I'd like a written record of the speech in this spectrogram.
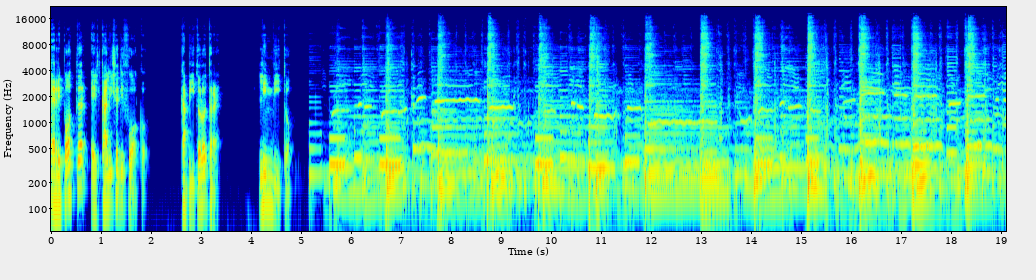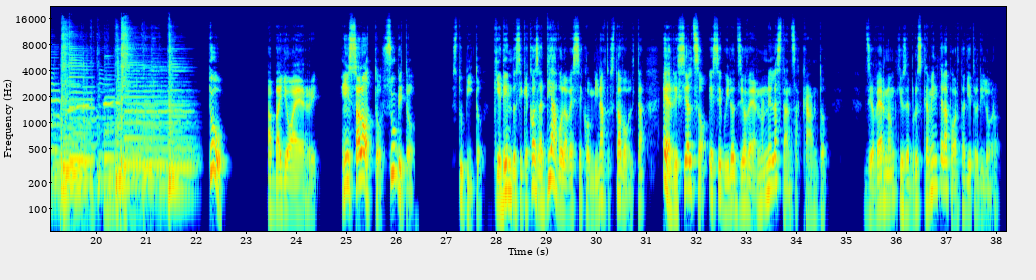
Harry Potter e il calice di fuoco. Capitolo 3. L'invito. Tu! abbaiò a Harry. In salotto, subito! Stupito, chiedendosi che cosa diavolo avesse combinato stavolta, Harry si alzò e seguì lo zio Vernon nella stanza accanto. Zio Vernon chiuse bruscamente la porta dietro di loro.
